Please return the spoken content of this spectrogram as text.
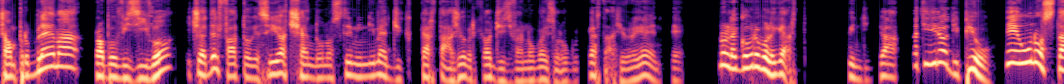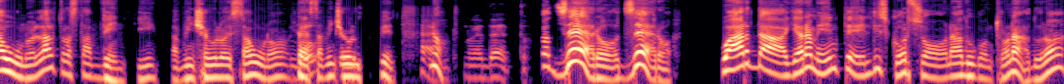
c'è un problema proprio visivo, cioè del fatto che se io accendo uno streaming di Magic cartaceo, perché oggi si fanno poi solo cartaceo, praticamente non leggo proprio le carte. Quindi già, ma ti dirò di più: se uno sta a 1 e l'altro sta a 20, sta a vincere quello che sta a 1? Cioè, sta a vincere quello che sta a 20. Eh, no, non è detto. Zero, zero guarda chiaramente il discorso Nadu contro Nadu, no?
